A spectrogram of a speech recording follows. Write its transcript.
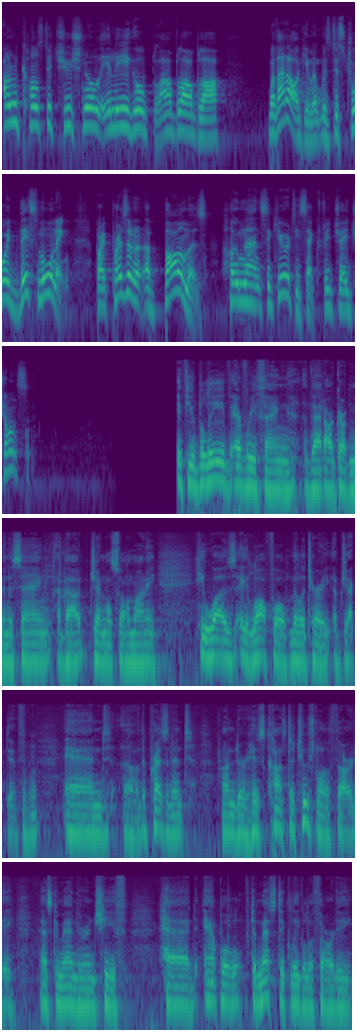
unconstitutional, illegal, blah, blah, blah. Well, that argument was destroyed this morning by President Obama's Homeland Security Secretary, Jeh Johnson. If you believe everything that our government is saying about General Soleimani, he was a lawful military objective. Mm-hmm. And uh, the president, under his constitutional authority as commander in chief, had ample domestic legal authority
